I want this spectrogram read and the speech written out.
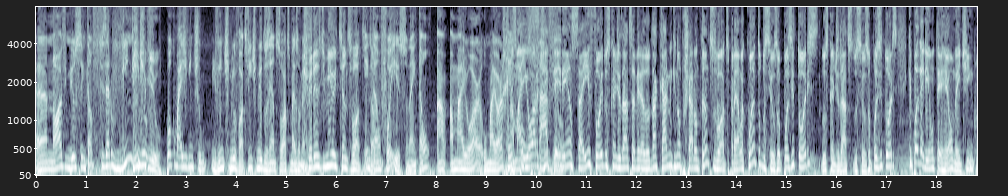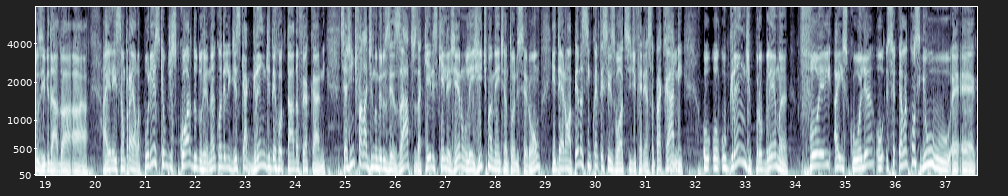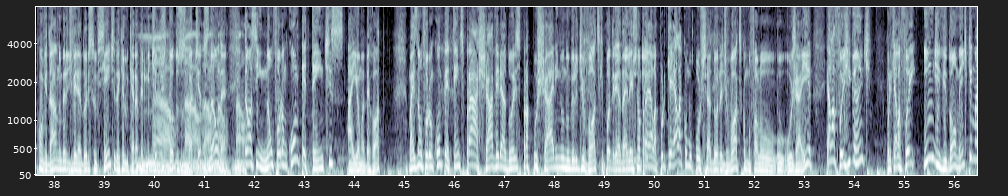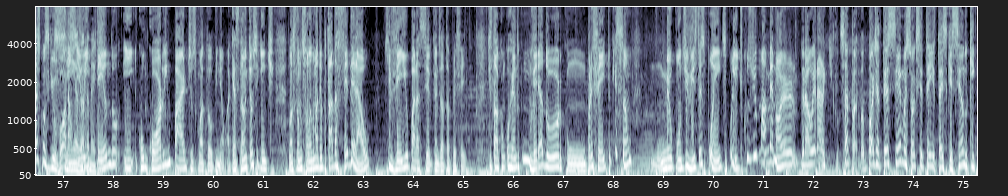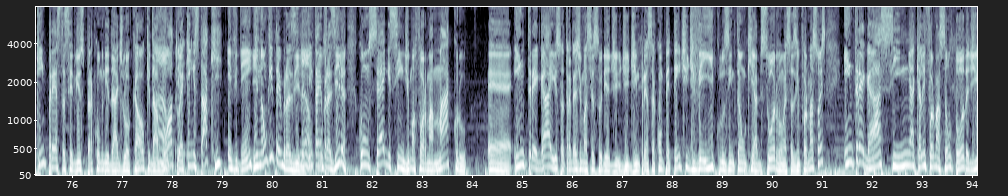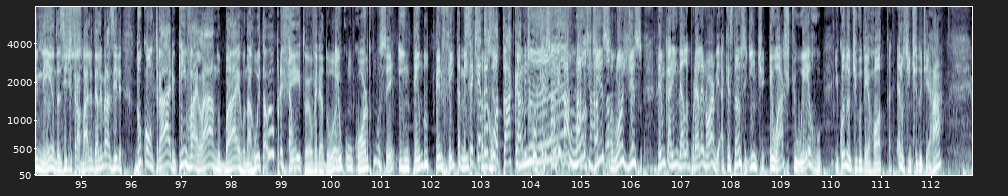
ah, 9 mil, então fizeram 20, 20 mil. pouco mais de 21, 20 mil votos, 20.200 votos mais ou menos. Diferença de 1.800 votos. Então, Então, foi isso, né? Então a, a maior, o maior A responsável. maior diferença aí foi dos candidatos a vereador da Carmen que não puxaram tantos votos para ela quanto dos seus opositores, dos candidatos dos seus opositores, que poderiam ter realmente, inclusive, dado a, a, a eleição para ela. Por isso que eu discordo do Renan quando ele diz que a grande derrotada foi a Carmen. Se a gente falar de números exatos daqueles que elegeram legitimamente Antônio Seron e deram apenas 56 votos de diferença para Carmen, o, o, o grande problema foi a escolha. o- ela conseguiu é, é, convidar o número de vereadores suficiente daquilo que era permitido de Não, todos os não, partidos? não, Não, né? Então, assim, não foram competentes, aí é uma derrota. Mas não foram competentes para achar vereadores para puxarem o número de votos que poderia dar a eleição para ela. Porque ela, como puxadora de votos, como falou o, o Jair, ela foi gigante. Porque ela foi individualmente quem mais conseguiu votos. Sim, eu entendo e concordo em partes com a tua opinião. A questão é que é o seguinte: nós estamos falando de uma deputada federal que veio para ser candidata a prefeita, que estava concorrendo com um vereador, com um prefeito, que são, no meu ponto de vista, expoentes políticos de uma menor grau hierárquico. Sabe, pode até ser, mas só que você está esquecendo que quem presta serviço para a comunidade local, que dá Não, voto, é quem está aqui. Evidente. E não quem está em Brasília. Não, quem está em Brasília consegue sim, de uma forma macro. É, entregar isso através de uma assessoria de, de, de imprensa competente, de veículos então que absorvam essas informações, entregar sim aquela informação toda de emendas e de trabalho dela em Brasília. Do contrário, quem vai lá no bairro, na rua e tal, é o prefeito, é o vereador. Eu concordo com você e entendo perfeitamente. Você que quer tá derrotar a Carmen de qualquer jeito. Não, longe disso, longe disso. Tem um carinho dela por ela enorme. A questão é o seguinte: eu acho que o erro, e quando eu digo derrota, é no sentido de errar,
